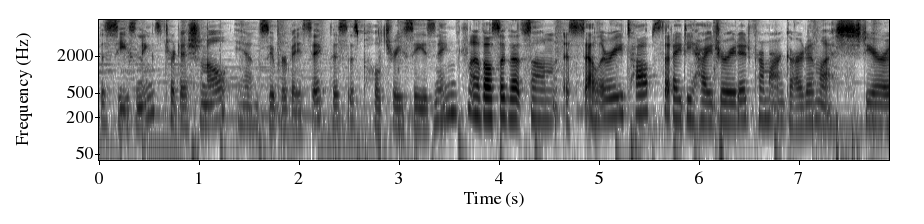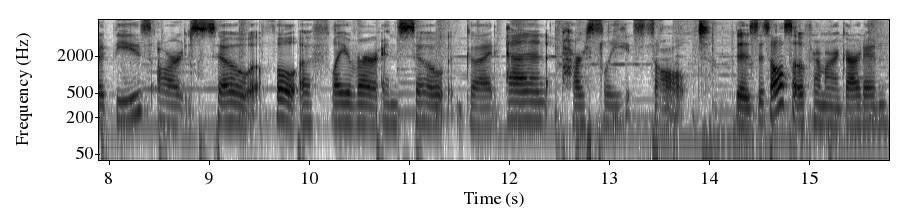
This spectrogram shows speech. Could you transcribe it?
the seasonings traditional and super basic. This is poultry seasoning. I've also got some celery tops that I dehydrated from our garden last year. These are so full of flavor and so good. And parsley salt. This is also from our garden.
